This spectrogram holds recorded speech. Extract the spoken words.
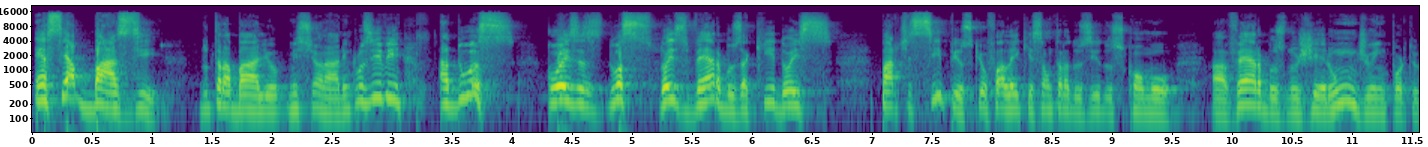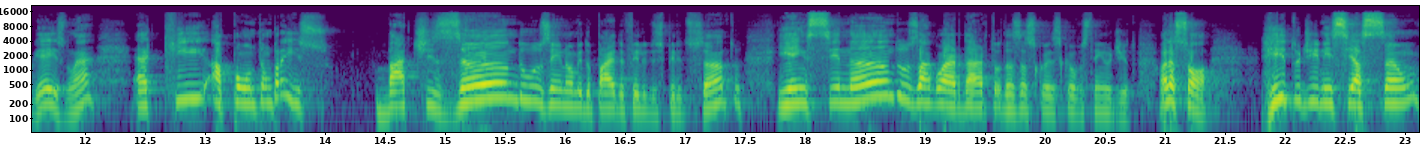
Essa é a base do trabalho missionário. Inclusive, há duas coisas, duas, dois verbos aqui, dois particípios que eu falei que são traduzidos como uh, verbos no gerúndio em português, não é? é que apontam para isso batizando-os em nome do Pai, do Filho e do Espírito Santo e ensinando-os a guardar todas as coisas que eu vos tenho dito. Olha só, rito de iniciação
